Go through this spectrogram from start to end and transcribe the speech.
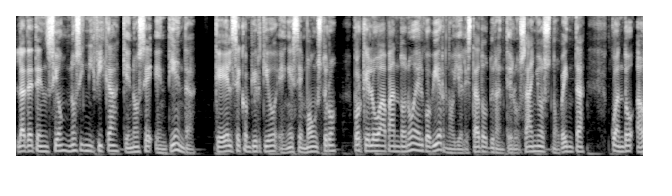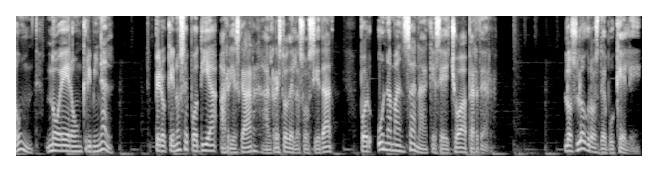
la detención no significa que no se entienda que él se convirtió en ese monstruo porque lo abandonó el gobierno y el Estado durante los años 90 cuando aún no era un criminal, pero que no se podía arriesgar al resto de la sociedad por una manzana que se echó a perder. Los logros de Bukele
